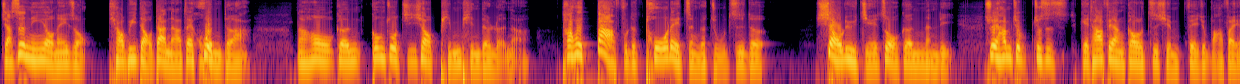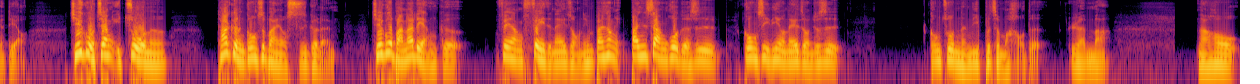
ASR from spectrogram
假设你有那种调皮捣蛋啊，在混的啊，然后跟工作绩效平平的人啊。他会大幅的拖累整个组织的效率、节奏跟能力，所以他们就就是给他非常高的资遣费，就把他 fire 掉。结果这样一做呢，他可能公司本来有十个人，结果把那两个非常废的那一种，你们班上班上或者是公司一定有那一种就是工作能力不怎么好的人嘛，然后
